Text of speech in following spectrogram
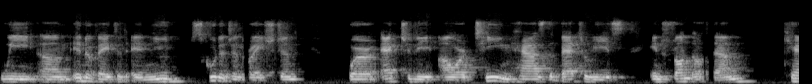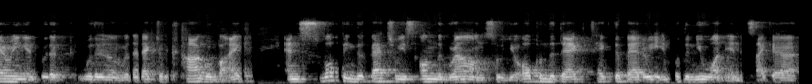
we um, innovated a new scooter generation where actually our team has the batteries in front of them, carrying it with a with a with an electric cargo bike and swapping the batteries on the ground. So you open the deck, take the battery, and put the new one in. It's like a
